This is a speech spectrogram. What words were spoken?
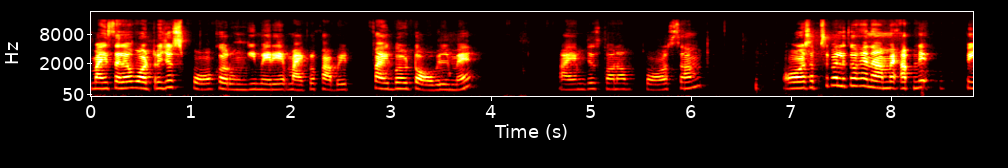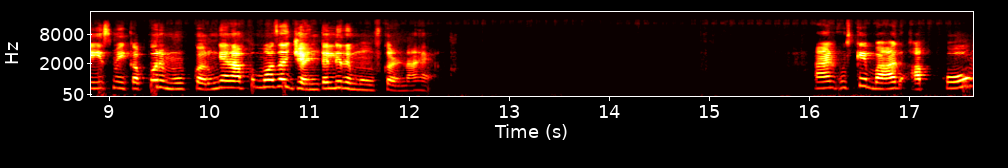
माइसेला वाटर जस्ट पॉ करूँगी मेरे माइक्रो फाइबर फाइबर टॉवल में। आई एम जस्ट कॉन पॉ सम और सबसे पहले तो है ना, मैं अपने फेस मेकअप को रिमूव करूँगी एंड आपको बहुत ज़्यादा जेंटली रिमूव करना है। एंड उसके बाद आपको,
